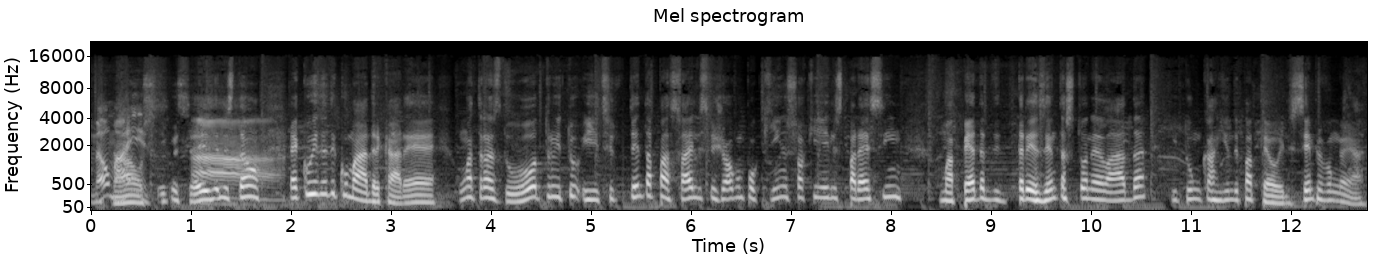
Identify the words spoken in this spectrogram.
Não Não, mais. 5 e 6 eles estão. Ah. É corrida de comadre, cara. É um atrás do outro e, tu, e se tu tenta passar, eles se jogam um pouquinho, só que eles parecem uma pedra de 300 toneladas e tu um carrinho de papel. Eles sempre vão ganhar.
